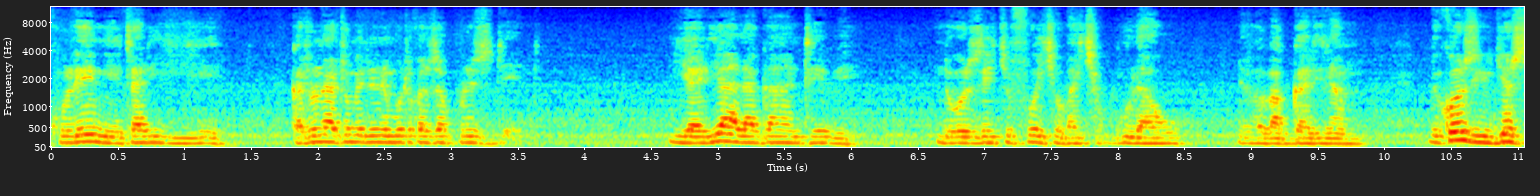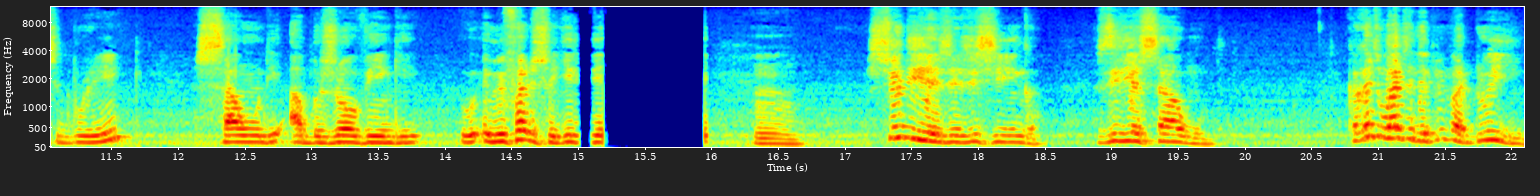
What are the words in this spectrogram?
ku leeni etali yiye katonda atomere nemotoka za president yali alaga ntebe ndowooza ekifo ekyo bakigulawo ne babaggaliramu because you just bring sound absorbing emifaliso giri. Studios ezisinga zirya sound kakati what the people are doing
